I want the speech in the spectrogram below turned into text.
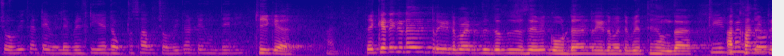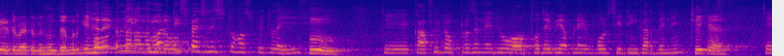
24 ਘੰਟੇ ਅਵੇਲੇਬਿਲਟੀ ਹੈ ਡਾਕਟਰ ਸਾਹਿਬ 24 ਘੰਟੇ ਹੁੰਦੇ ਨੇ। ਠੀਕ ਹੈ। ਹਾਂਜੀ। ਤੇ ਕਿਹੜੇ ਕਿਹੜੇ ਟ੍ਰੀਟਮੈਂਟ ਦੇ ਜਦੋਂ ਤੁਸੀਂ ਦੱਸਿਆ ਵੀ ਗੋਡਿਆਂ ਦਾ ਟ੍ਰੀਟਮੈਂਟ ਵੀ ਇੱਥੇ ਹੁੰਦਾ ਹੈ, Treatment ਅੱਖਾਂ ਦੇ ਟ੍ਰੀਟਮੈਂਟ ਵੀ ਹੁੰਦੇ ਮਤਲਬ ਕਿ ਹਰੇਕ ਤਰ੍ਹਾਂ ਦਾ ਮਲਟੀ ਮਤਲਬ ਸਪੈਸ਼ਲਿਸਟ ਹਸਪੀਟਲ ਹੈ ਜੀ। ਹੂੰ। ਤੇ ਕਾਫੀ ਡਾਕਟਰਸ ਨੇ ਜੋ ਆਰਥੋ ਦੇ ਵੀ ਆਪਣੇ ਕੋਲ ਸੀਟਿੰਗ ਕਰਦੇ ਨੇ। ਠੀਕ ਹੈ। ਤੇ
